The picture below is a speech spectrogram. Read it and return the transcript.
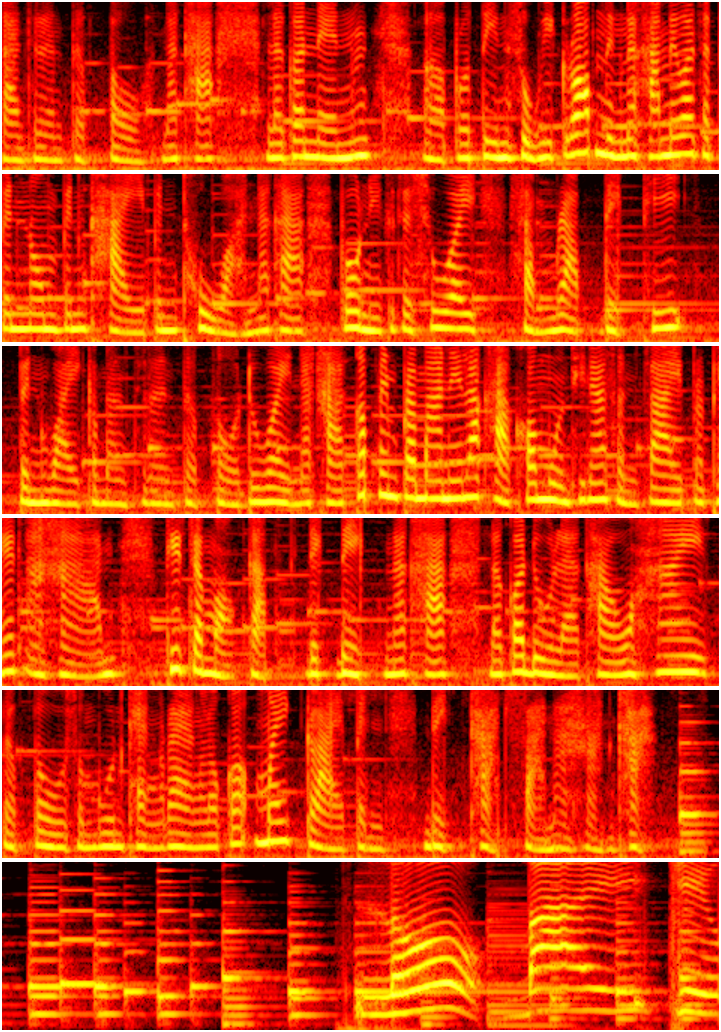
การเจริญเติบโตนะคะ แล้วก็เน้นโปรตีนสูงอีกรอบหนึ่งนะคะ ไม่ว่าจะเป็นนมเป็นไข่เป็นถั่วนะคะ พวกนี้ก็จะช่วยสำหรับเด็กที่ เป็นวัยกำลังเจริญเติบโตด้วยนะคะ ก็เป็นประมาณนี้ละค่ะข้อมูลที่น่าสนใจประเภทอาหาร ที่จะเหมาะกับเด็กๆนะคะ แล้วก็ดูแลเขาให้เติบโตสมบูรณ์แข็งแรง แล้วก็ไม่กลายเป็นเด็กขาดสารอาหารค่ะ โลบายจิ๋ว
